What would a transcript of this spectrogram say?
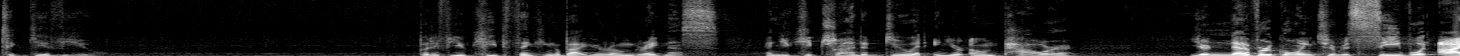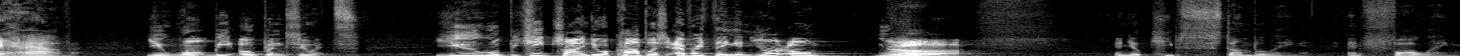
to give you. But if you keep thinking about your own greatness and you keep trying to do it in your own power, you're never going to receive what I have. You won't be open to it. You will be, keep trying to accomplish everything in your own, ugh, and you'll keep stumbling and falling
